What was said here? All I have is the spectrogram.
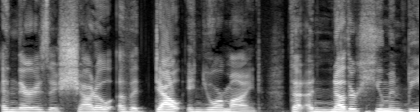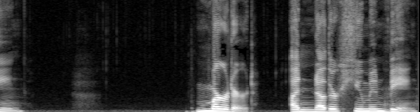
and there is a shadow of a doubt in your mind that another human being murdered another human being,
